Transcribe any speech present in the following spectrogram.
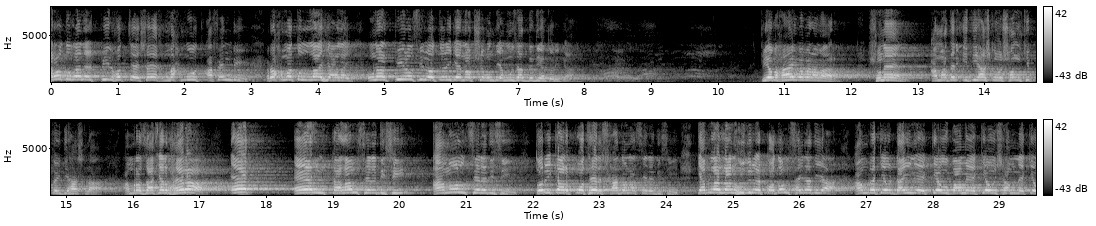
এরদোগানের পীর হচ্ছে শেখ মাহমুদ আফেন্দি রহমতুল্লাহ আলাই ওনার পীরও ছিল তরিকা নকশবন্দিয়া মুজাদ্দে দিয়া তরিকা। প্রিয় ভাই, বাবার আমার, শুনেন, আমাদের ইতিহাস কোনো সংক্ষিপ্ত ইতিহাস না। আমরা জাকের ভাইরা এক এল কালাম ছেড়ে দিছি, আমল ছেড়ে দিছি, তরিকার পথের সাধনা ছেড়ে দিছি। কেবলাজান হুজুরের কদম ছাইরা দিয়া আমরা কেউ ডাইনে, কেউ বামে, কেউ সামনে, কেউ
